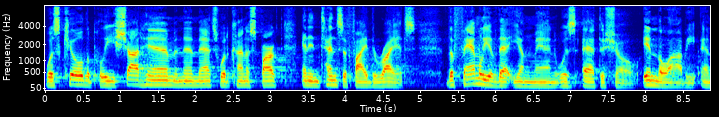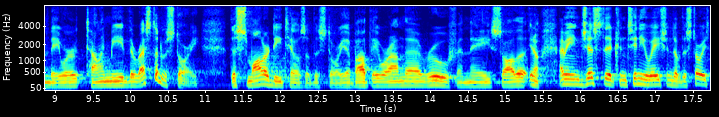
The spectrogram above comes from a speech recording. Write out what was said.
was killed. The police shot him, and then that's what kind of sparked and intensified the riots. The family of that young man was at the show in the lobby, and they were telling me the rest of the story, the smaller details of the story about they were on the roof and they saw the, you know, I mean, just the continuation of the stories.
